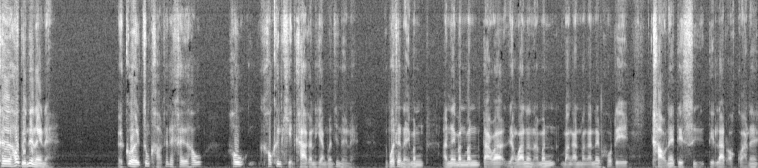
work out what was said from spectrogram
เคยเขาเป็นได้ไหนไหนเออก็ซุ้มข่าวเช่นนั้นเคยเขา เขาเขาขึ้นเขียนคากันแหมกันที่ไหนไหนเพราะที่ไหนมัน อันนี้มันมันแต่ว่าอย่างว่านั่นน่ะมันบางอันบางอันในเพราะเตข่าวในเตสื่อเตลาดออกกว่าเนี่ย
